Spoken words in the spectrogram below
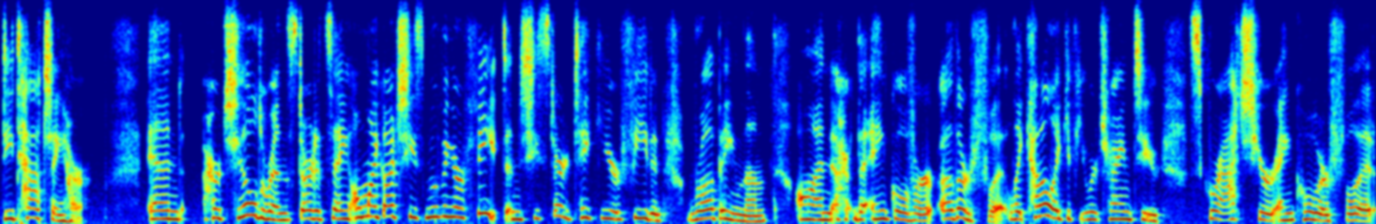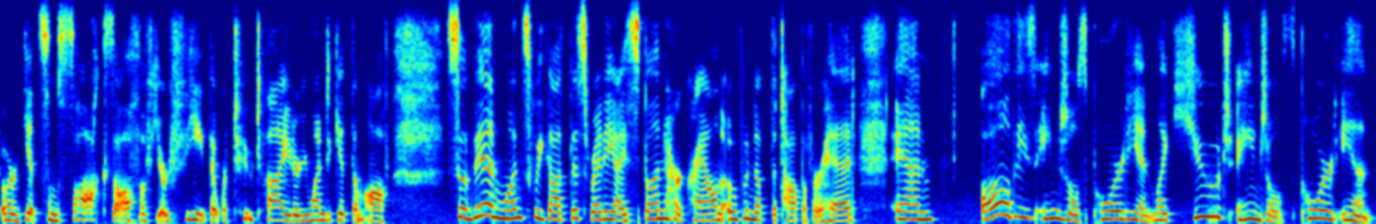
detaching her. And her children started saying, Oh my God, she's moving her feet. And she started taking her feet and rubbing them on her, the ankle of her other foot, like kind of like if you were trying to scratch your ankle or foot or get some socks off of your feet that were too tight or you wanted to get them off. So then once we got this ready, I spun her crown, opened up the top of her head, and all these angels poured in, like huge angels poured in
